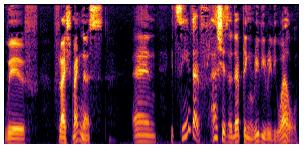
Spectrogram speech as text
with Flash Magnus, and it seems that Flash is adapting really, really well.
